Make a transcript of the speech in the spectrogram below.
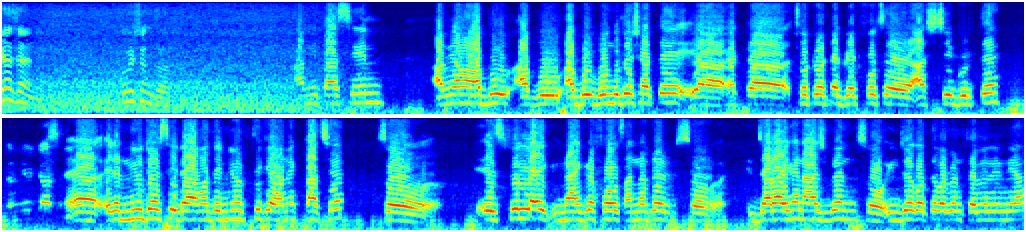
ঠিক আছে? খুবই সুন্দর। আমি তাসিন, আমি আমার আবু আবু আবুর বন্ধুদের সাথে একটা ছোট একটা গ্রেট ফলস আসছি ঘুরতে। এটা নিউ জার্সি এটা আমাদের নিউ ইয়র্ক থেকে অনেক কাছে। So it's feel like Niagara Falls another so যারা এখানে আসবেন সো এনজয় করতে পারবেন ফ্যামিলি নিয়ে।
